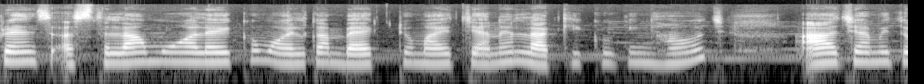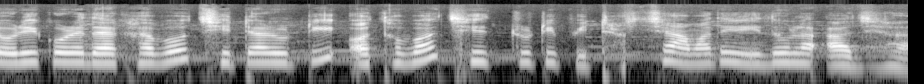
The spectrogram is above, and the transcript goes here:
ফ্রেন্ডস আসসালামু আলাইকুম welcome back to my channel Lucky Cooking House আজ আমি তৈরি করে দেখাবো ছিটা রুটি অথবা ছিটরুটি পিঠা। আচ্ছা আমাদের ঈদুল আজহা।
